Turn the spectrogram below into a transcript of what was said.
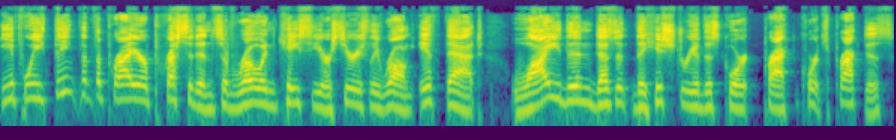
If we think that the prior precedents of Roe and Casey are seriously wrong, if that, why then doesn't the history of this court pra- court's practice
